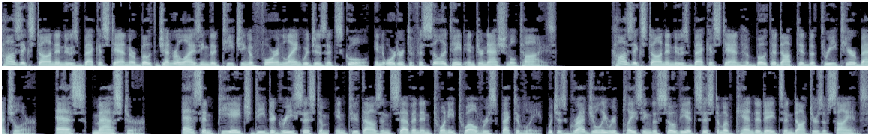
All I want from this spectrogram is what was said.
Kazakhstan and Uzbekistan are both generalizing the teaching of foreign languages at school, in order to facilitate international ties. Kazakhstan and Uzbekistan have both adopted the three-tier bachelor S, Master S and PhD degree system, in 2007 and 2012 respectively, which is gradually replacing the Soviet system of candidates and doctors of science.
